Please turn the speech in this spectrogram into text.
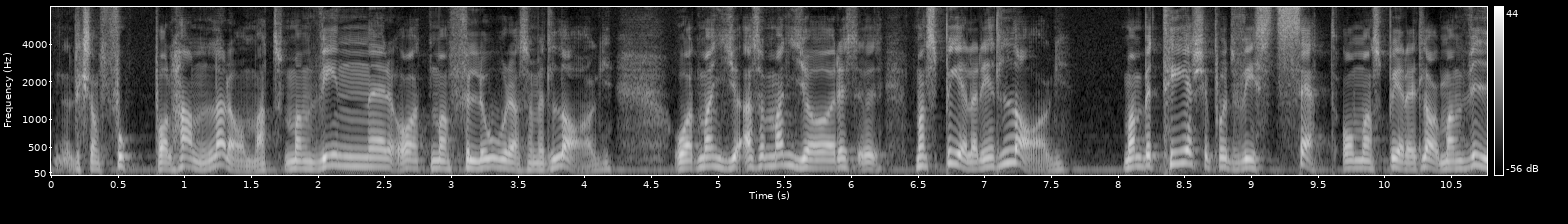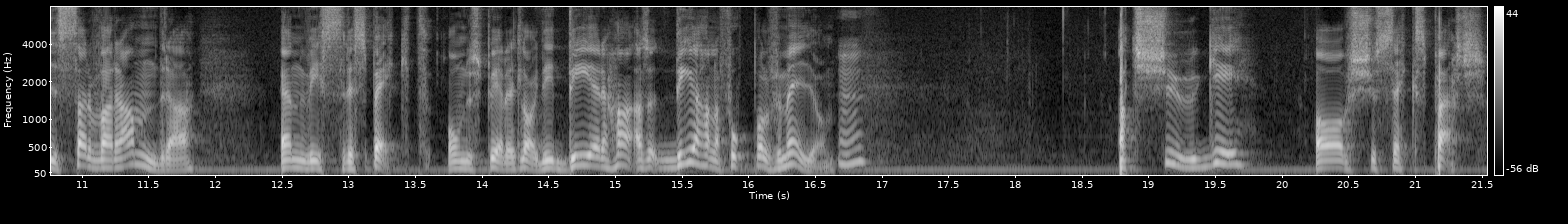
liksom, fotboll handlar om. Att man vinner och att man förlorar som ett lag. Och att man, alltså man, gör, man spelar i ett lag. Man beter sig på ett visst sätt om man spelar i ett lag. Man visar varandra en viss respekt om du spelar i ett lag. Det är det det, alltså, det handlar fotboll för mig om. Mm. Att 20 av 26 pers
